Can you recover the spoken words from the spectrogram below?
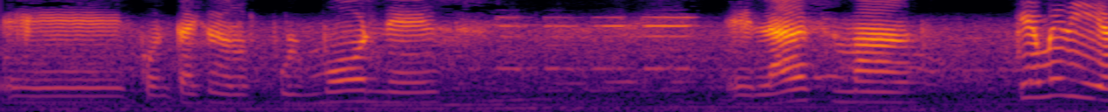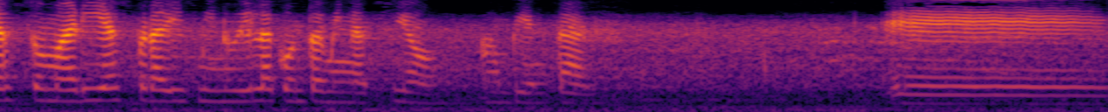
eh, contagio de los pulmones, el asma. ¿Qué medidas tomarías para disminuir la contaminación ambiental? Eh,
